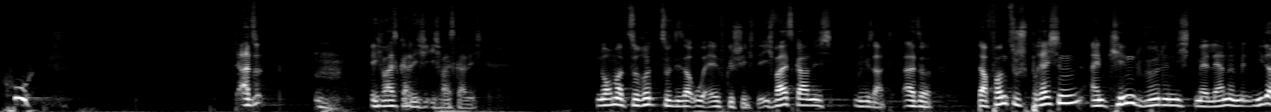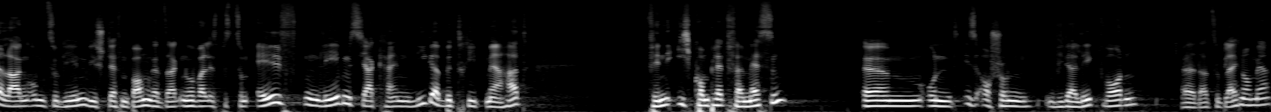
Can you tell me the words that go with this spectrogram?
puh. Also, ich weiß gar nicht, ich weiß gar nicht nochmal zurück zu dieser U11-Geschichte. Ich weiß gar nicht, wie gesagt, also davon zu sprechen, ein Kind würde nicht mehr lernen, mit Niederlagen umzugehen, wie Steffen Baumgart sagt, nur weil es bis zum elften Lebensjahr keinen Ligabetrieb mehr hat, finde ich komplett vermessen ähm, und ist auch schon widerlegt worden. Äh, dazu gleich noch mehr.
